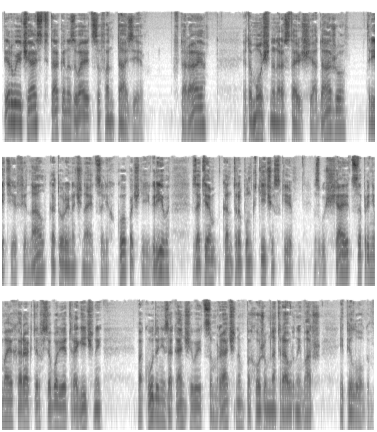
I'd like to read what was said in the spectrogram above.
Первая часть так и называется «Фантазия». Вторая — это мощно нарастающий адажо, третья — финал, который начинается легко, почти игриво, затем контрапунктически сгущается, принимая характер все более трагичный — покуда не заканчивается мрачным, похожим на траурный марш, эпилогом.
